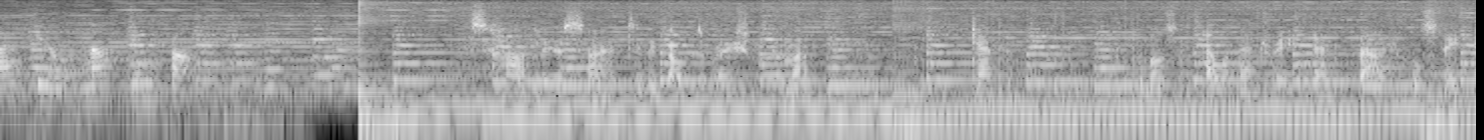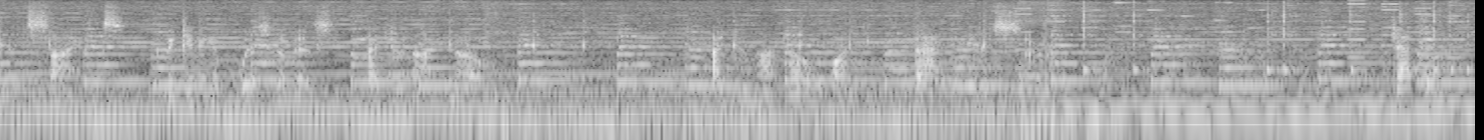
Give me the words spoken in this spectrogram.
I feel nothing from it. It's hardly a scientific observation to come Captain, the most elementary and valuable statement in science, the beginning of wisdom is, I do not know. I do not know what that is, sir. Captain,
